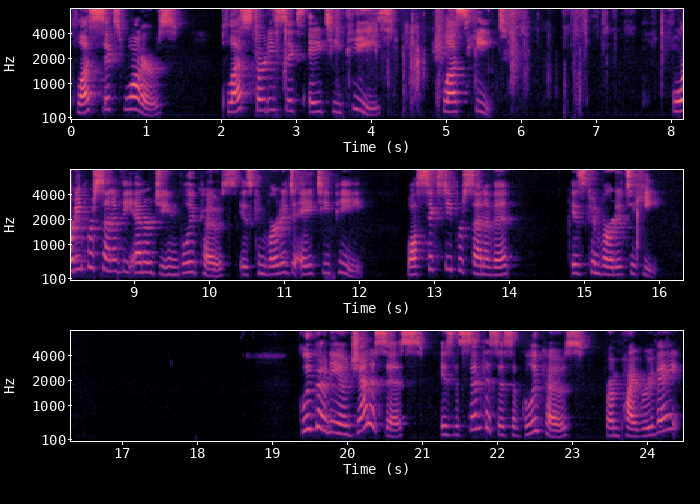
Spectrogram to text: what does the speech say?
plus 6 waters, plus 36 ATPs, plus heat. 40% of the energy in glucose is converted to ATP, while 60% of it is converted to heat. Gluconeogenesis is the synthesis of glucose from pyruvate,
